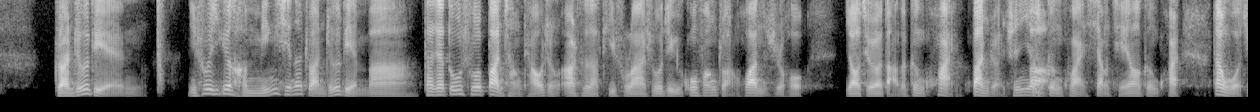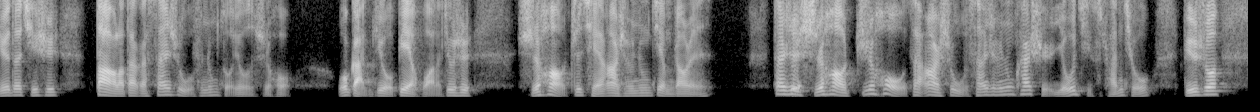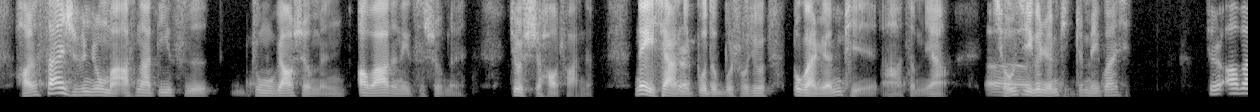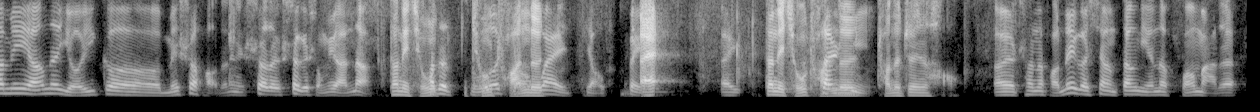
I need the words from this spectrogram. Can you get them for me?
转折点，你说一个很明显的转折点吧，大家都说半场调整，阿尔特塔提出来说这个攻防转换的时候要求要打得更快，半转身要啊更快，向前要更快。但我觉得其实到了大概三十五分钟左右的时候，我感觉有变化了，就是十号之前二十分钟见不着人。但是十号之后，在二十五、三十分钟开始有几次传球，比如说好像三十分钟吧，阿森纳第一次中目标射门，奥巴的那次射门就十号传的，那一下你不得不说，就不管人品啊怎么样，球技呃跟人品真没关系。就是奥巴梅扬呢有一个没射好的，那个射的射给守门员的，但那球他的球传的，外脚背，哎哎，但那球传的传的真好。呃，传的好，那个像当年的皇马的，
